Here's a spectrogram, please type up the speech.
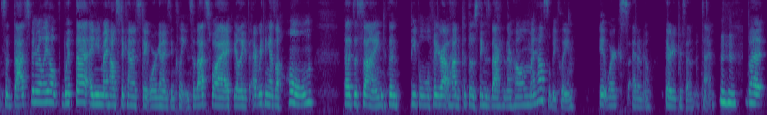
So that's been really helpful. With that, I need my house to kind of stay organized and clean. So that's why I feel like if everything has a home, that's assigned, then people will figure out how to put those things back in their home. My house will be clean. It works, I don't know, 30% of the time. Mm-hmm. But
